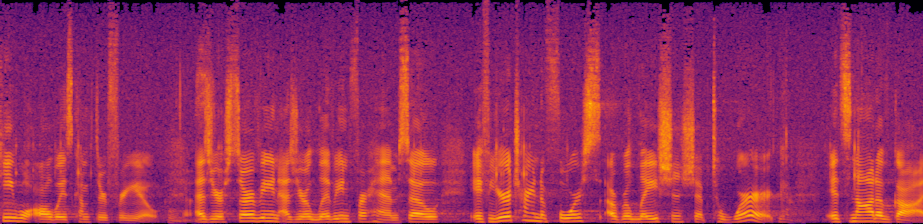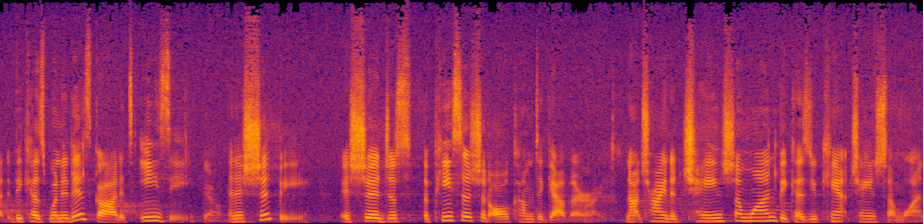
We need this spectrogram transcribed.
He will always come through for you as you're serving, as you're living for Him. So if you're trying to force a relationship to work, it's not of God because when it is God, it's easy, Yeah. and it should be. It should just, the pieces should all come together. Right. Not trying to change someone because you can't change someone.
